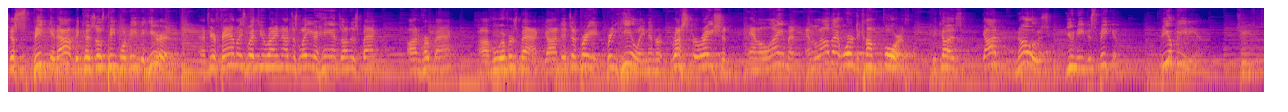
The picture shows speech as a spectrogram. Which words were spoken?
Just speak it out because those people need to hear it. And if your family's with you right now, just lay your hands on his back, on her back, uh, whoever's back. God, just bring, bring healing and restoration and alignment and allow that word to come forth because God knows you need to speak it. Be obedient. Jesus.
